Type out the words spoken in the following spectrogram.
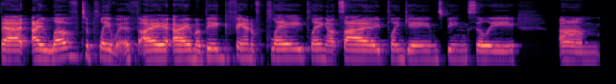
that I love to play with. I, I'm a big fan of play, playing outside, playing games, being silly, um,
